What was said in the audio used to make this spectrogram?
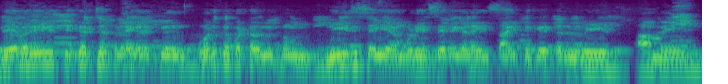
தேவரே திக்கற்ற பிள்ளைகளுக்கு ஒடுக்கப்பட்டவர்களுக்கும் நீதி செய்ய உம்முடைய செவிகளை சாய்த்து கேட்டருள்வீர். ஆமேன்.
